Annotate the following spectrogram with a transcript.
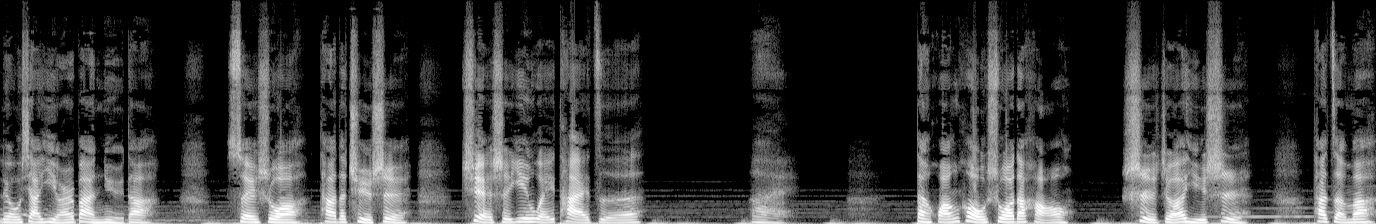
留下一儿半女的。”虽说他的去世，却是因为太子。唉，但皇后说得好，逝者已逝，他怎么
